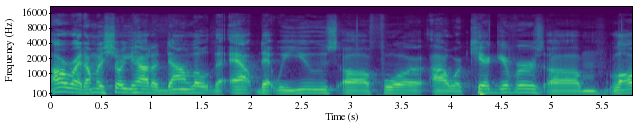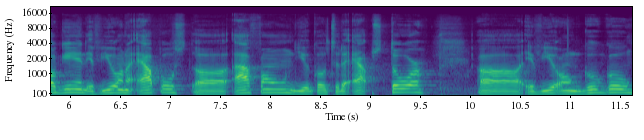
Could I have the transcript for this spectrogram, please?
All right, I'm going to show you how to download the app that we use uh, for our caregivers um, login. If you're on an Apple uh, iPhone, you go to the App Store. Uh, if you're on Google,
